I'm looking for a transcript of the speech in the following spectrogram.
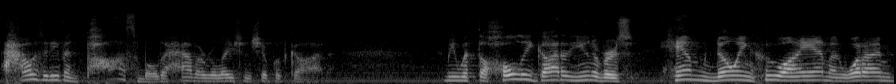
how is it even possible to have a relationship with God? I mean, with the holy God of the universe, Him knowing who I am and what I'm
